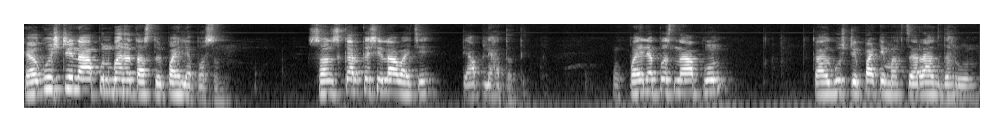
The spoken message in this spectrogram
ह्या गोष्टींना आपण भरत असतो पहिल्यापासून. संस्कार कसे लावायचे? ते आपल्या हातात मग पहिल्यापासून आपण काय गोष्टी पाठीमागचा राग धरून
